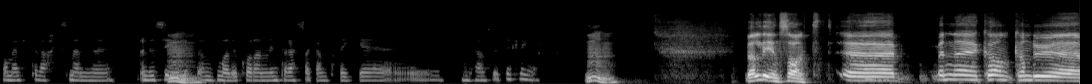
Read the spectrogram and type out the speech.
formelt til verks, men, men, det sier mm. litt om måte, hvordan interesser kan trigge kompetanseutviklinga. Mm. Veldig interessant. Eh, men kan, kan, du, eh,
